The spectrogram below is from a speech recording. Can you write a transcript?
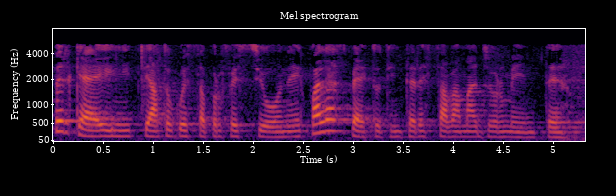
Perché hai iniziato questa professione? Quale aspetto ti interessava maggiormente?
